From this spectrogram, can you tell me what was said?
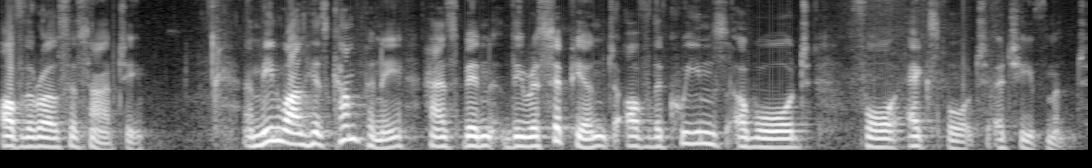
of the Royal Society. And meanwhile, his company has been the recipient of the Queen's Award for Export Achievement.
